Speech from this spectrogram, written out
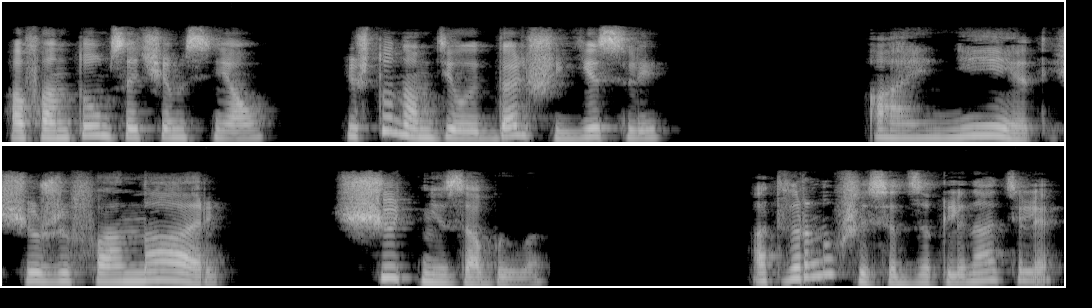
А фантом зачем снял? И что нам делать дальше, если Ай, нет, еще же фонарь. Чуть не забыла. Отвернувшись от заклинателя,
